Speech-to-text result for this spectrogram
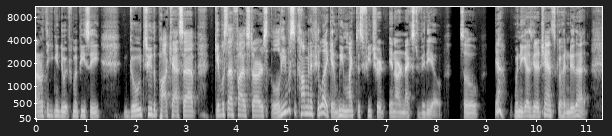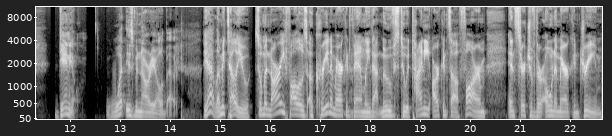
I don't think you can do it from a PC. Go to the podcast app, give us that five stars, leave us a comment if you like, and we might just feature it in our next video. So, yeah, when you guys get a chance, go ahead and do that. Daniel, what is Minari all about? Yeah, let me tell you. So, Minari follows a Korean American family that moves to a tiny Arkansas farm in search of their own American dream.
